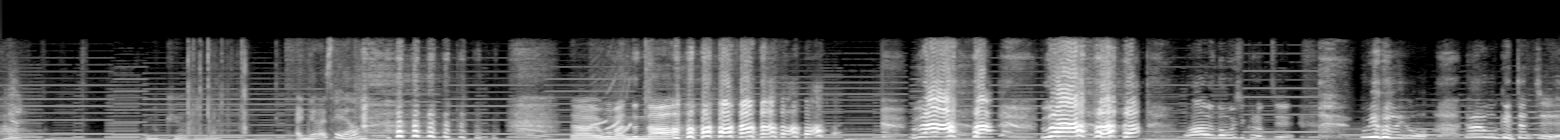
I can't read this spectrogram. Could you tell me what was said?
아! 이렇게 해야 되나? 안녕하세요. 자, 요거 만든다. 우와! 우와! 와, 너무 시끄럽지? 이거, 이거, 야, 이거 괜찮지?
